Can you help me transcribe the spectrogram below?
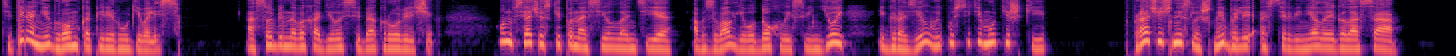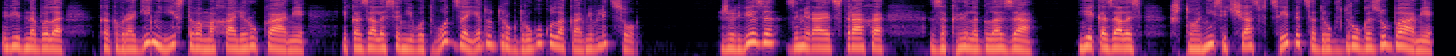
Теперь они громко переругивались. Особенно выходил из себя кровельщик. Он всячески поносил Лантье, обзывал его дохлой свиньей и грозил выпустить ему кишки. В прачечной слышны были остервенелые голоса, Видно было, как враги неистово махали руками, и казалось, они вот-вот заедут друг другу кулаками в лицо. Жервеза, замирая от страха, закрыла глаза. Ей казалось, что они сейчас вцепятся друг в друга зубами.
